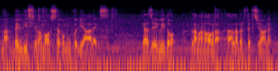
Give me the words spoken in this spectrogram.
ma bellissima mossa comunque di Alex, che ha seguito la manovra alla perfezione.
